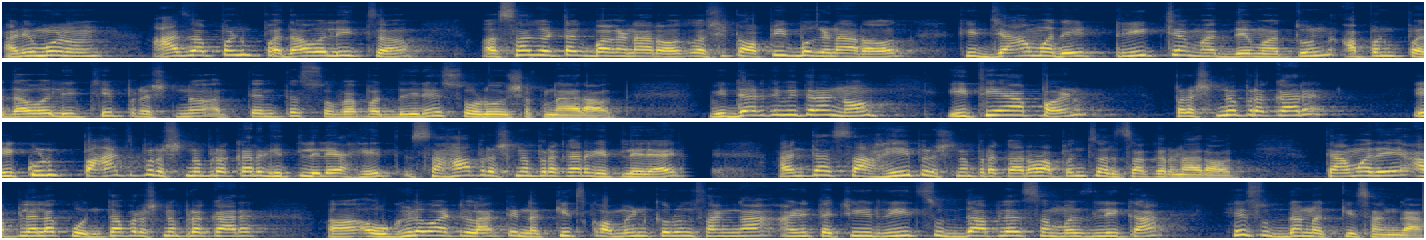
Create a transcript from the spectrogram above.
आणि म्हणून आज आपण पदावलीचं असा घटक बघणार आहोत असे टॉपिक बघणार आहोत की ज्यामध्ये ट्रिकच्या माध्यमातून आपण पदावलीचे प्रश्न अत्यंत सोप्या पद्धतीने सोडवू शकणार आहोत. विद्यार्थी मित्रांनो इथे आपण प्रश्न प्रकार एकूण पाच प्रश्न प्रकार घेतलेले आहेत सहा प्रश्न प्रकार घेतलेले आहेत आणि त्या सहाही प्रश्न प्रकारावर आपण चर्चा करणार आहोत. त्यामध्ये आपल्याला कोणता प्रश्न प्रकार अवघड वाटला ते नक्कीच कॉमेंट करून सांगा आणि त्याची रीतसुद्धा आपल्याला समजली का? हे सुद्धा नक्की सांगा.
